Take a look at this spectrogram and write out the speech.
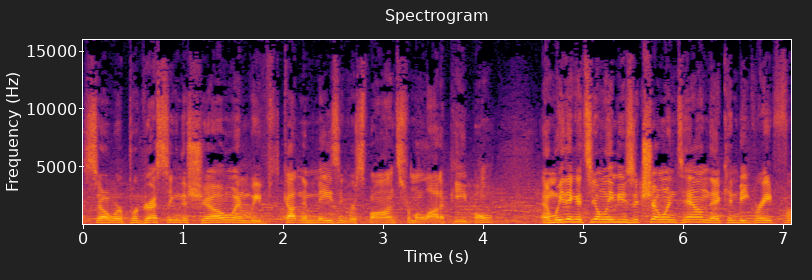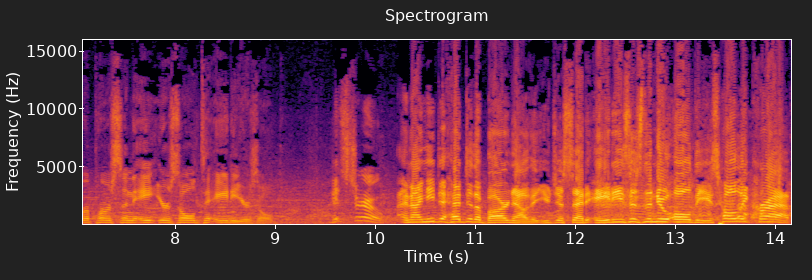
So we're progressing the show, and we've gotten an amazing response from a lot of people. And we think it's the only music show in town that can be great for a person 8 years old to 80 years old. It's true. And I need to head to the bar now that you just said 80s is the new oldies. Holy crap.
